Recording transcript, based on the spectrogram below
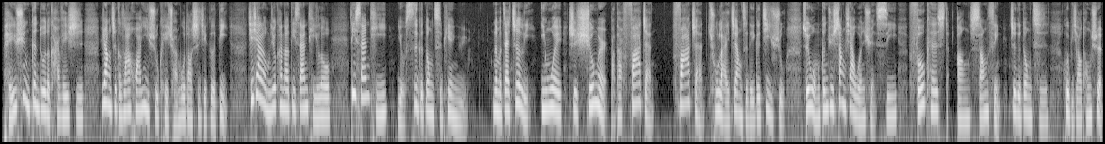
培训更多的咖啡师，让这个拉花艺术可以传播到世界各地。接下来我们就看到第三题喽。第三题有四个动词片语，那么在这里，因为是 Schumer 把它发展。发展出来这样子的一个技术，所以我们根据上下文选 C，focused on something 这个动词会比较通顺。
